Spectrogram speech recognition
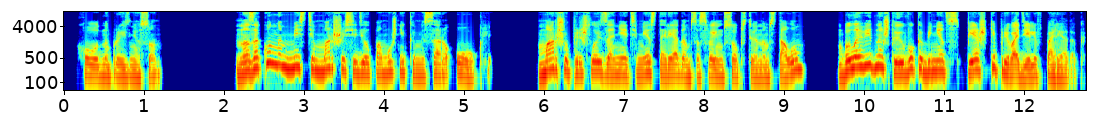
— холодно произнес он. На законном месте Марша сидел помощник комиссара Оукли. Маршу пришлось занять место рядом со своим собственным столом. Было видно, что его кабинет в спешке приводили в порядок.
